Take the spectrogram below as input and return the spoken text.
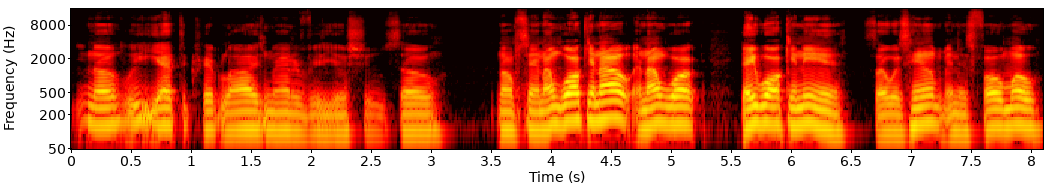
you know, we at the Crip Lives Matter video shoot. So, you know what I'm saying? I'm walking out and I'm walk they walking in. So it's him and his FOMO,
